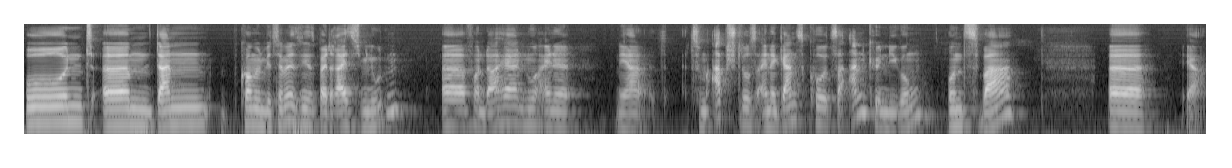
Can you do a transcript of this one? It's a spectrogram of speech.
Und ähm, dann kommen wir zum Ende, sind jetzt bei 30 Minuten. Äh, von daher nur eine, ja, zum Abschluss eine ganz kurze Ankündigung. Und zwar, äh, ja,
